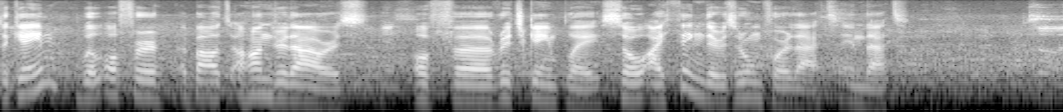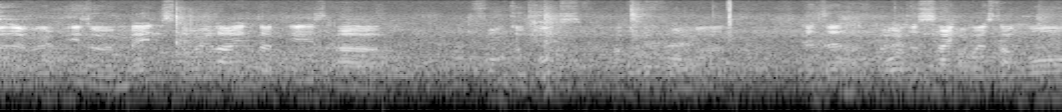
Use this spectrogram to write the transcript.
The game will offer about 100 hours Yes. of uh, rich gameplay, so I think there's room for that in that. So there will be the main storyline that is uh, from the books, uh, from, uh, and then all the side quests are more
